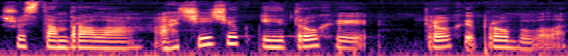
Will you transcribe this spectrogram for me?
Щось там брала гачечок і трохи, трохи пробувала.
